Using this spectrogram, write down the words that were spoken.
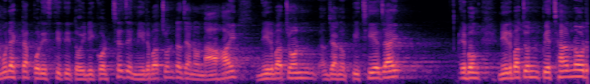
এমন একটা পরিস্থিতি তৈরি করছে যে নির্বাচনটা যেন না হয় নির্বাচন যেন পিছিয়ে যায়। এবং নির্বাচন পেছানোর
